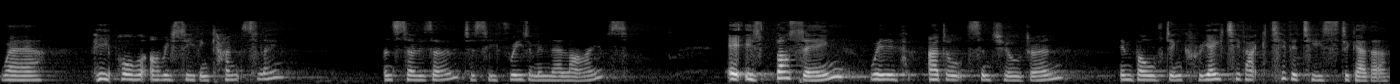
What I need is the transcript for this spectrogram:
where people are receiving counselling and sozo to see freedom in their lives. It is buzzing with adults and children involved in creative activities together.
